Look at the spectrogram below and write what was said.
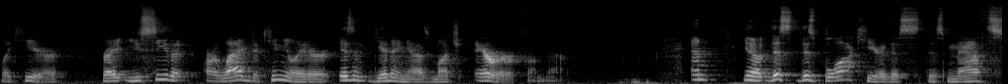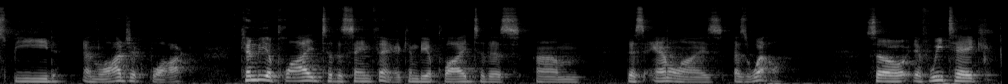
like here, right? You see that our lagged accumulator isn't getting as much error from that. And you know, this this block here, this this math speed and logic block, can be applied to the same thing. It can be applied to this um, this analyze as well. So if we take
